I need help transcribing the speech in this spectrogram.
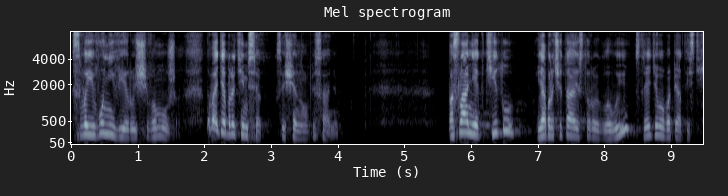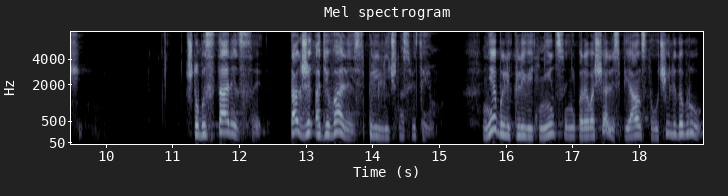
своего неверующего мужа? Давайте обратимся к Священному Писанию. Послание к Титу, я прочитаю из второй главы, с 3 по 5 стихи. «Чтобы старицы также одевались прилично святым, не были клеветницы, не порабощались пьянства, учили добру,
